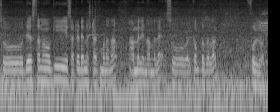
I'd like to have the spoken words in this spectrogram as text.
ಸೊ ದೇವಸ್ಥಾನ ಹೋಗಿ ಸ್ಯಾಟರ್ಡೇನ ಸ್ಟಾರ್ಟ್ ಮಾಡೋಣ. ಆಮೇಲೆ ಆಮೇಲೆ so welcome to the vlog full ನೋಡಿ.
